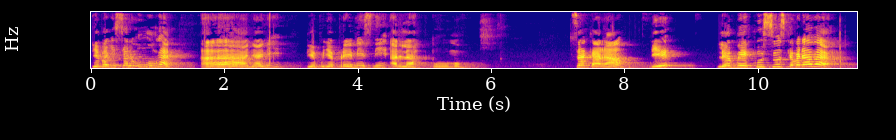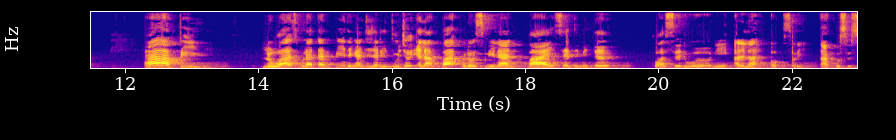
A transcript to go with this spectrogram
Dia bagi secara umum kan? Ah, yang ni dia punya premis ni adalah umum. Sekarang dia lebih khusus kepada apa? Ah, pi. Luas bulatan P dengan jari tujuh ialah 49 pi cm kuasa 2. Ni adalah, oh sorry, ah, khusus.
